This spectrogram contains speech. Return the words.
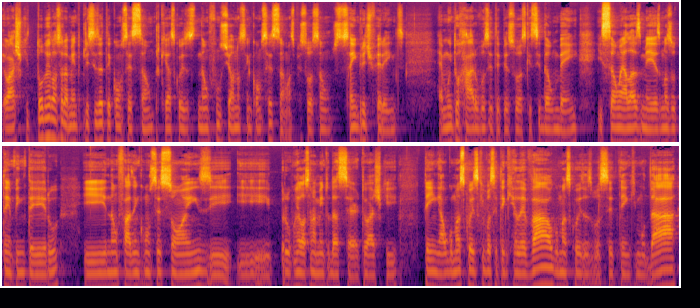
eu acho que todo relacionamento precisa ter concessão, porque as coisas não funcionam sem concessão. As pessoas são sempre diferentes. É muito raro você ter pessoas que se dão bem e são elas mesmas o tempo inteiro e não fazem concessões e, e para um relacionamento dar certo. Eu acho que tem algumas coisas que você tem que relevar, algumas coisas você tem que mudar.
